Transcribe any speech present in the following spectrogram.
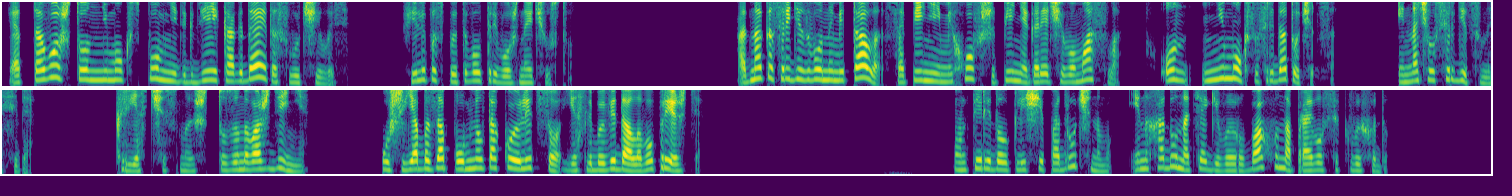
И от того, что он не мог вспомнить, где и когда это случилось, Филипп испытывал тревожное чувство. Однако среди звона металла, сопения мехов, шипения горячего масла он не мог сосредоточиться и начал сердиться на себя. Крест честной, что за наваждение? Уж я бы запомнил такое лицо, если бы видал его прежде. Он передал клещи подручному и на ходу, натягивая рубаху, направился к выходу.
